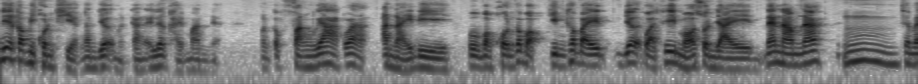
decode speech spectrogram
เนี่ยก็มีคนเถียงกันเยอะเหมือนกันไอ้เรื่องไขมันเนี่ย มันก็ฟังยากว่าอันไหนดีบางคนก็บอกกินเข้าไปเยอะกว่าที่หมอส่วนใหญ่แนะนำนะใช่ไหม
